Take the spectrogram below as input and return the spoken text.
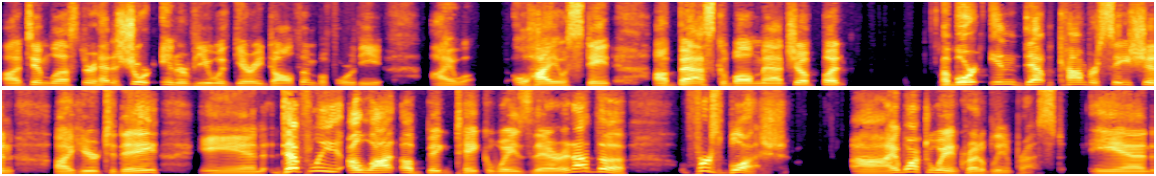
Uh, Tim Lester had a short interview with Gary Dolphin before the Iowa Ohio State uh, basketball matchup, but a more in-depth conversation uh, here today, and definitely a lot of big takeaways there. And on the first blush, uh, I walked away incredibly impressed, and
